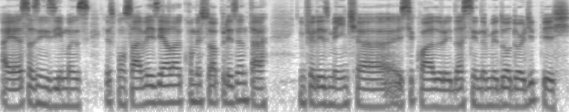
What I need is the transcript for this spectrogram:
a essas enzimas responsáveis e ela começou a apresentar, infelizmente, a esse quadro da síndrome do odor de peixe.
